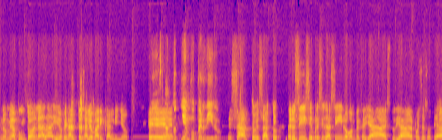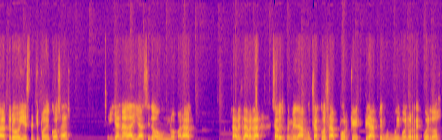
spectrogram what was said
no me apuntó a nada y al final te salió marica el niño. Es Eh, tanto tiempo perdido. Exacto, exacto. Pero sí, siempre he sido así. Luego empecé ya a estudiar, pues eso, teatro y este tipo de cosas. Y ya nada, y ha sido un no parar. ¿Sabes? La verdad, ¿sabes? Me da mucha cosa porque, tía, tengo muy buenos recuerdos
